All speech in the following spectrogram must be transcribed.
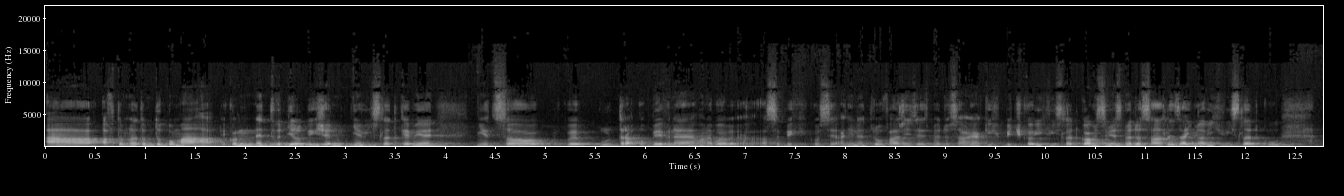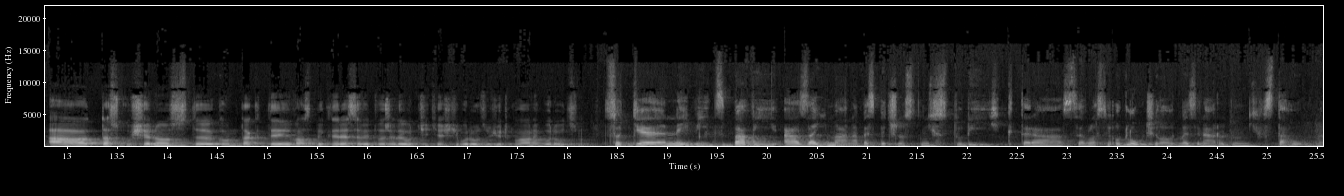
a, a v tomhle tomu to pomáhá. Jako netvrdil bych, že nutně výsledkem je něco ultra objevného, nebo asi bych jako si ani netroufal říct, že jsme dosáhli nějakých špičkových výsledků. A myslím, že jsme dosáhli zajímavých výsledků a ta zkušenost, kontakty, vazby, které se vytvořily, určitě ještě budou zužitkovány v budoucnu. Co tě nejvíc baví a zajímá na bezpečnostních studiích, která se vlastně odloučila od mezinárodních vztahů na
